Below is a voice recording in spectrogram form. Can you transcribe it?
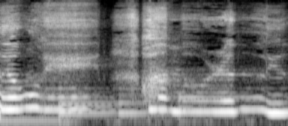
流离换某人怜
